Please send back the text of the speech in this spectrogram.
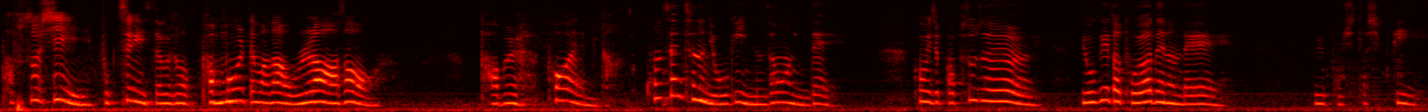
밥솥이 복층에 있어요. 그래서 밥 먹을 때마다 올라와서 밥을 퍼와야 됩니다. 콘센트는 여기 있는 상황인데 그럼 이제 밥솥을 여기에다 둬야 되는데 여기 보시다시피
